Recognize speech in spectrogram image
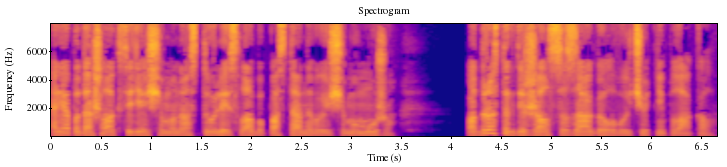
а я подошла к сидящему на стуле и слабо постановающему мужу, Подросток держался за голову и чуть не плакал.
